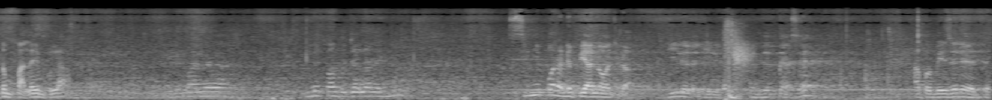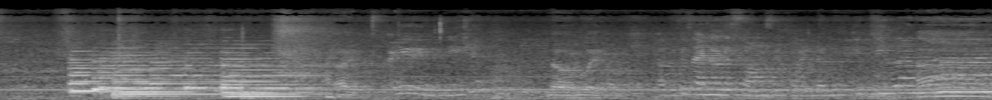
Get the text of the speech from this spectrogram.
tempat lain pula. Di mana ini kau berjalan lagi. Sini pun ada piano juga. Gila tak gila? Kita test eh. Apa beza dia? Hai. Are you Indonesian? No, no way. Uh, because I know the songs before the movie Bilang. Oh?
